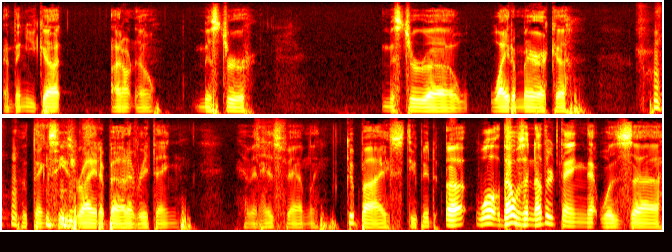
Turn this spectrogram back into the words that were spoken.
and then you got, I don't know, Mister Mister uh, White America, who thinks he's right about everything, him and his family. Goodbye, stupid. Uh, well, that was another thing that was uh,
